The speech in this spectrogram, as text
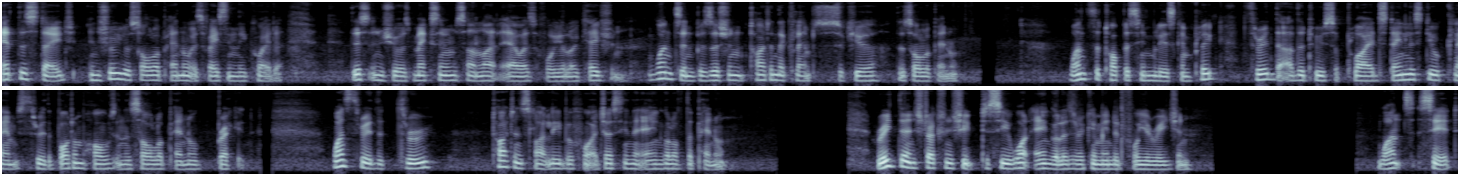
At this stage, ensure your solar panel is facing the equator. This ensures maximum sunlight hours for your location. Once in position, tighten the clamps to secure the solar panel. Once the top assembly is complete, thread the other two supplied stainless steel clamps through the bottom holes in the solar panel bracket. Once threaded through, tighten slightly before adjusting the angle of the panel. Read the instruction sheet to see what angle is recommended for your region. Once set,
